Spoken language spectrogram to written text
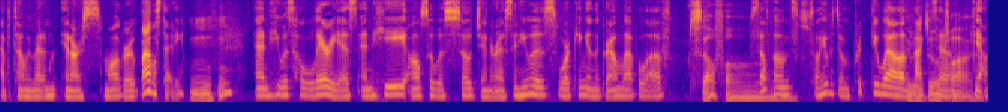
at the time we met him in our small group Bible study. Mm-hmm. And he was hilarious. And he also was so generous. And he was working in the ground level of Cell phone. cell phones. So he was doing pretty well. In He was fact, doing uh, fine. yeah.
